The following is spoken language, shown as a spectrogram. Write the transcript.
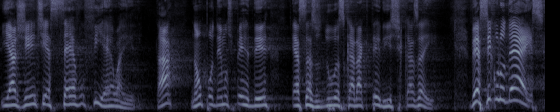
e a gente é servo fiel a ele, tá? Não podemos perder essas duas características aí. Versículo 10:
